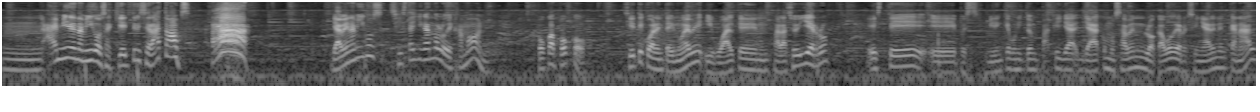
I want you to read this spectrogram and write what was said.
Mm, ay, miren amigos, aquí hay Triceratops. ¡Ah! Ya ven amigos, sí está llegando lo de jamón. Poco a poco. 7.49, igual que en Palacio de Hierro. Este, eh, pues miren qué bonito empaque. Ya, ya como saben lo acabo de reseñar en el canal.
